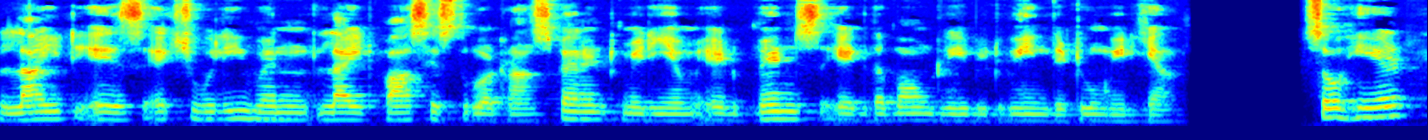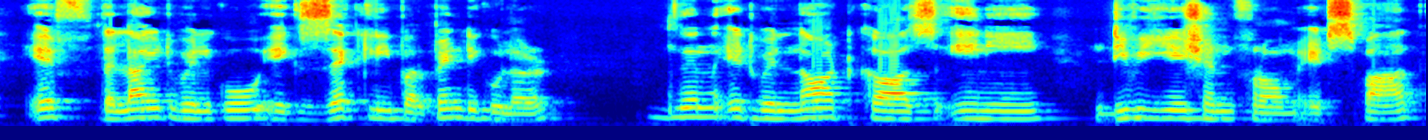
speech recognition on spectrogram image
light is actually when light passes through a transparent medium, it bends at the boundary between the two media. So here, if the light will go exactly perpendicular then it will not cause any deviation from its path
